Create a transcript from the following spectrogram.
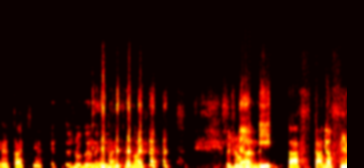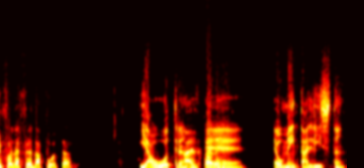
Ele tá aqui. Ele tá jogando Ele tá entre nós. Tô jogando. Não, e, tá tá no a, FIFA, né, filho da puta? E a outra é, é o Mentalista.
